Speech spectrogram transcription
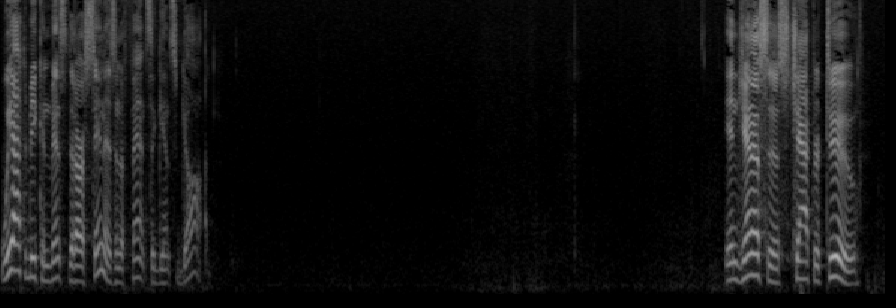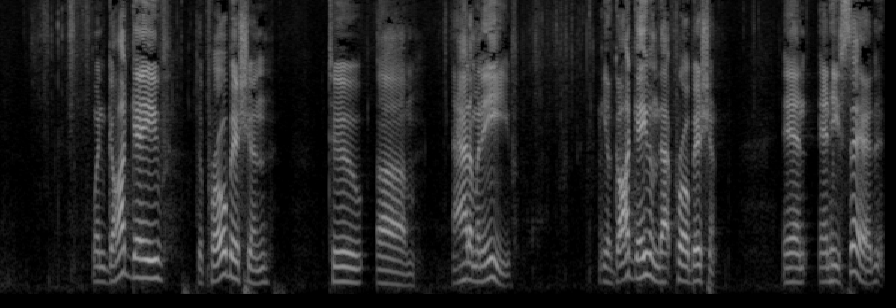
we have to be convinced that our sin is an offense against God. In Genesis chapter 2, when God gave the prohibition to um, Adam and Eve, you know, God gave them that prohibition. And, and he said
